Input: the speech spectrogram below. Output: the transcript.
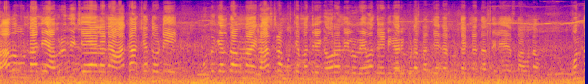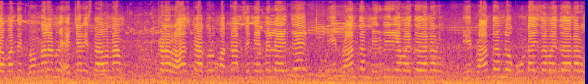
రామగుండాన్ని అభివృద్ధి చేయాలనే ఆకాంక్షతోటి ముందుకెళ్తా ఉన్న రాష్ట్ర ముఖ్యమంత్రి గౌరవనీయులు రేవంత్ రెడ్డి గారికి కూడా ప్రత్యేక కృతజ్ఞతలు తెలియజేస్తా ఉన్నాం. కొంతమంది దొంగలను హెచ్చరిస్తా ఉన్నాం. ఇక్కడ రాజ్ ఠాకూర్ మక్కాన్ సింగ్ ఎమ్మెల్యే అయితే ఈ ప్రాంతం నిర్వీర్యం అవుతుంది అన్నారు ఈ ప్రాంతంలో గుండాయిజం అవుతుంది అన్నారు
